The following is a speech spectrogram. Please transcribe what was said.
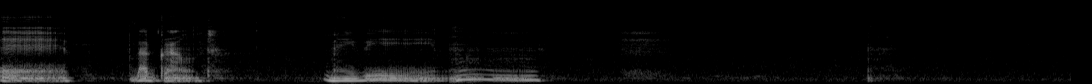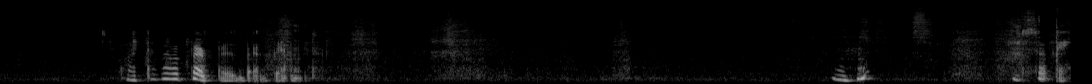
a background. Maybe. Mm, What about purple background? Mm -hmm. It's okay.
